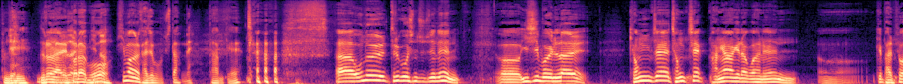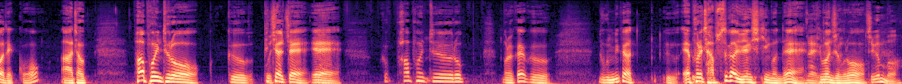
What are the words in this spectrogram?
분들이 네. 늘어날 늘어날 거라고. 희망을 가져봅시다. 네. 다 함께. 자, 아, 오늘 들고 오신 주제는, 어, 25일 날 경제 정책 방향이라고 하는, 어, 게 발표가 됐고, 아, 저, 파워포인트로 그, 피치할 때, 예. 그 파워포인트로, 뭐랄까요, 그, 누굽니까? 그 애플의 잡스가 유행시킨 건데, 네, 기본적으로. 지금 뭐,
